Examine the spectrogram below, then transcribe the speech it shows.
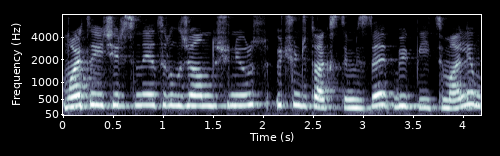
Mart ayı içerisinde yatırılacağını düşünüyoruz. Üçüncü taksitimizde büyük bir ihtimalle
